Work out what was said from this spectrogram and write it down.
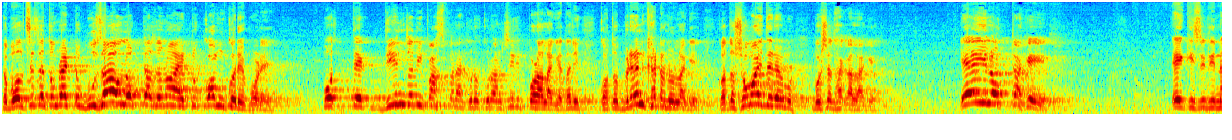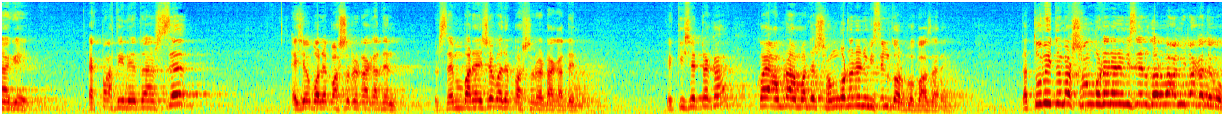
তো বলছে যে তোমরা একটু বুঝাও লোকটা যেন একটু কম করে পড়ে। প্রত্যেক দিন যদি পাঁচ পারা করে কোরআন শরীফ পড়া লাগে, তাহলে কত ব্রেন খাটানো লাগে, কত সময় ধরে বসে থাকা লাগে। এই লোকটাকে, এই কিছুদিন আগে এক পাতি নেতা আসছে, এসে বলে পাঁচশো টাকা দেন। চেম্বারে এসে বলে পাঁচশো টাকা দেন। কিসের টাকা? কয়, আমরা আমাদের সংগঠনের মিছিল করব বাজারে। তা তুমি তোমার সংগঠনের মিছিল করবে, আমি টাকা দেবো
